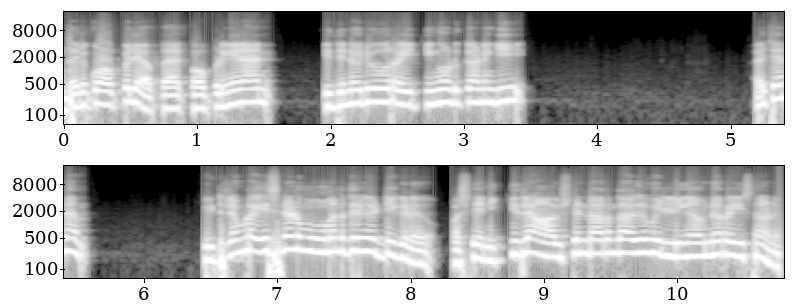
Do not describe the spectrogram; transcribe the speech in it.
എന്തായാലും കുഴപ്പമില്ല. പാക്ക് ഓപ്പണിങ് ഞാൻ ഇതിനൊരു റേറ്റിംഗ് കൊടുക്കുകയാണെങ്കിൽ അയച്ചാൽ കിട്ടില്ല റേസിനാണ് മൂന്നെണ്ണത്തിനും കിട്ടിയിരിക്കണത് പക്ഷെ എനിക്കിതിൽ ആവശ്യം ഉണ്ടായിരുന്നത് ആകെ വെല്ലിങ്ങാവിന്റെ റേസാണ്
